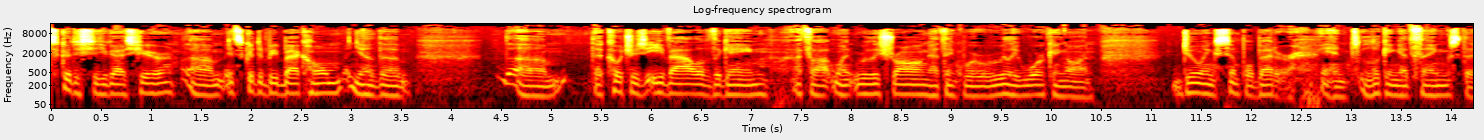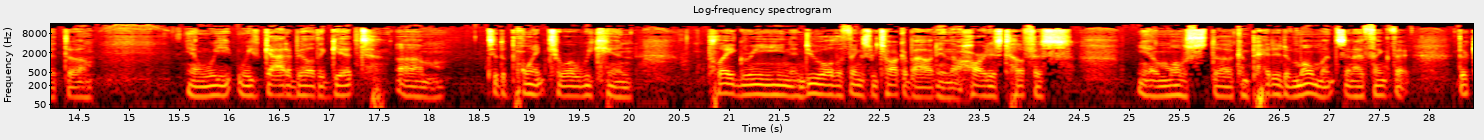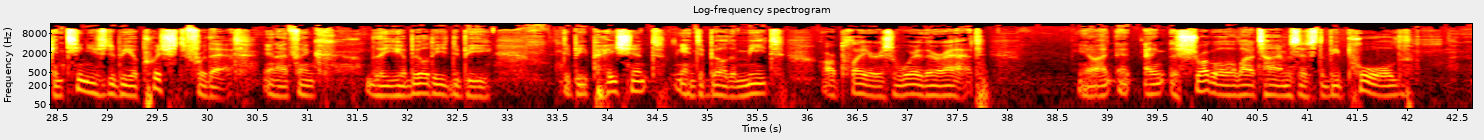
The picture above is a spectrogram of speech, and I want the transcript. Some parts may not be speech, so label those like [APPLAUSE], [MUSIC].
It's good to see you guys here. Um, it's good to be back home. You know the. Um, the coach's eval of the game, I thought, went really strong. I think we're really working on doing simple better and looking at things that um, you know we we've got to be able to get um, to the point to where we can play green and do all the things we talk about in the hardest, toughest, you know, most uh, competitive moments. And I think that there continues to be a push for that. And I think the ability to be to be patient and to be able to meet our players where they're at. You know, I, I think the struggle a lot of times is to be pulled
